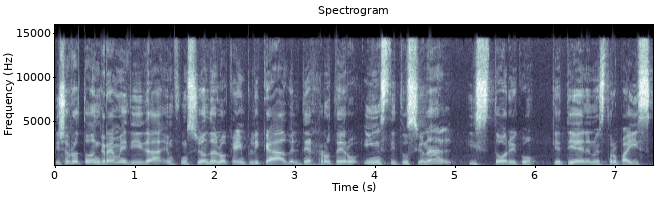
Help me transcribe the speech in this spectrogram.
y sobre todo en gran medida en función de lo que ha implicado el derrotero institucional histórico que tiene nuestro país.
